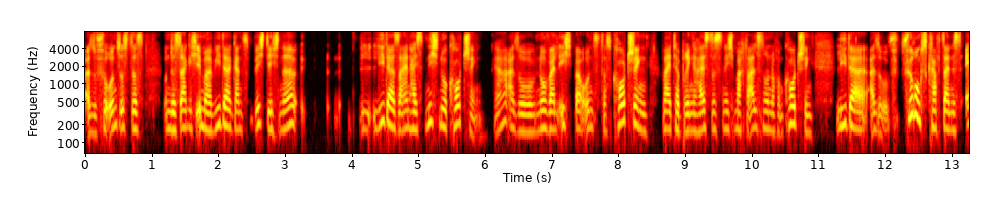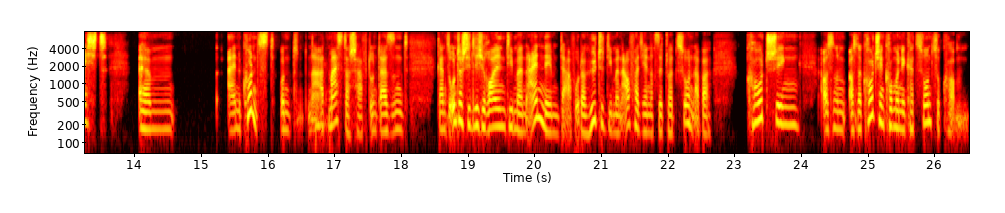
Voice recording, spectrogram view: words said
also für uns ist das, und das sage ich immer wieder, ganz wichtig, ne? Leader sein heißt nicht nur Coaching. Ja, also nur weil ich bei uns das Coaching weiterbringe, heißt das nicht, macht alles nur noch im Coaching. Leader, also Führungskraft sein ist echt ähm, eine Kunst und eine Art Meisterschaft. Und da sind ganz unterschiedliche Rollen, die man einnehmen darf oder Hüte, die man aufhat, je nach Situation. Aber Coaching, aus einem, aus einer Coaching-Kommunikation zu kommen,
